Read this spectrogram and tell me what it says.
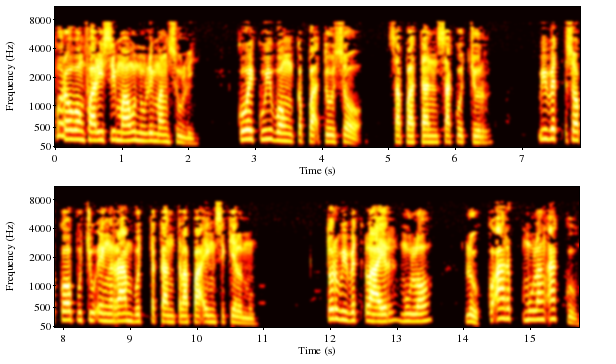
Para wong Farisi mau nuli mangsuli. Kowe kuwi wong kebak dosa sabadan sakujur. Wiwit saka pucuking rambut tekan tlapaking sikilmu. Tur wiwit lair mula lho kok arep mulang aku?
